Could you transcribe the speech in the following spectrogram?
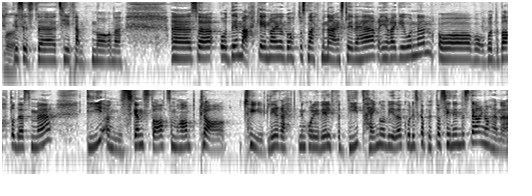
Nei. de siste 10-15 årene. Så, og det merker jeg når jeg har gått og snakket med næringslivet her i regionen. og vært på debatter, det som er, De ønsker en stat som har en klar, tydelig retning hvor de vil. For de trenger å vite hvor de skal putte sine investeringer henne.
